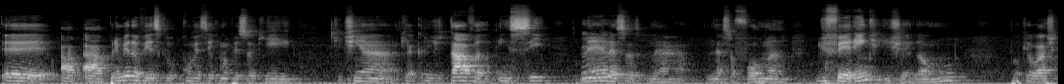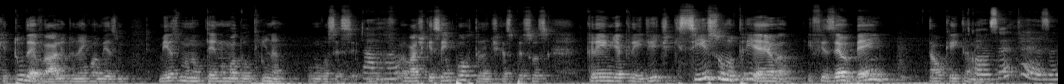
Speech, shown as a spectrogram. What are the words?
é, a, a primeira vez que eu conversei com uma pessoa que, que tinha. que acreditava em si, né, Uhum. nessa, na- nessa forma diferente de enxergar o mundo, porque eu acho que tudo é válido, né, mesmo. Mesmo não tendo uma doutrina como você ser. Aham. Eu acho que isso é importante, que as pessoas creiam e acreditem que se isso nutrir ela e fizer o bem, tá ok também. Com certeza.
